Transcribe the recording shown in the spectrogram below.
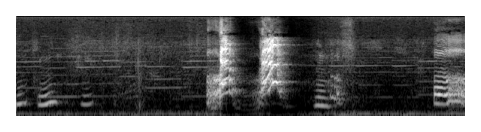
Hum, hum, hum. Ah! Ah! Ah!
